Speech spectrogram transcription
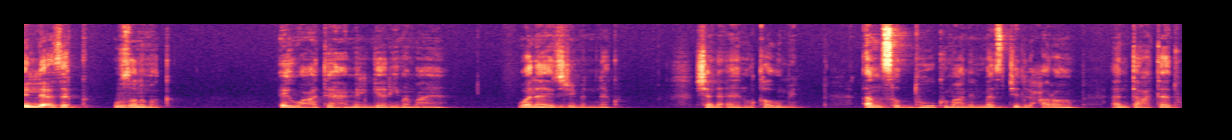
اللي أذاك وظلمك. اوعى تعمل جريمة معاه. ولا يجرمنكم شنآن قوم أن صدوكم عن المسجد الحرام أن تعتدوا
